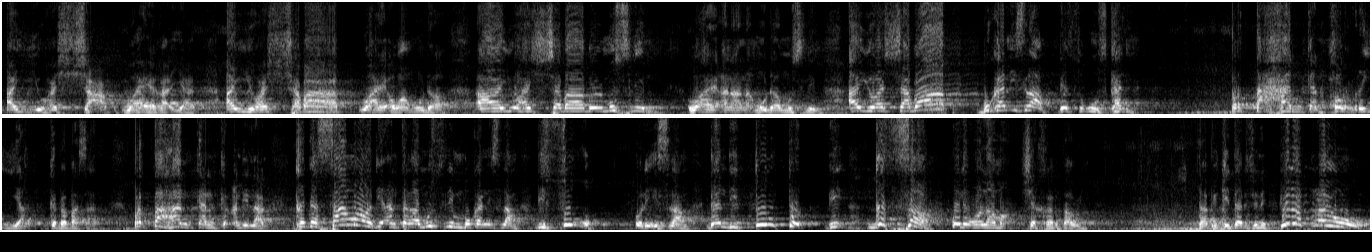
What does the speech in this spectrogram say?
Ayyuhas syab Wahai rakyat. Ayyuhas syabab Wahai orang muda. Ayyuhas syababul muslim Wahai anak-anak muda muslim. Ayyuhas syabab Bukan Islam. Dia suruh sekali. Pertahankan hurriyah Kebebasan. Pertahankan keadilan. Kerjasama di antara muslim bukan Islam Disuruh oleh Islam Dan dituntut Digesa oleh ulama Syekh Khartawi Tapi kita di sini Hidup Melayu.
